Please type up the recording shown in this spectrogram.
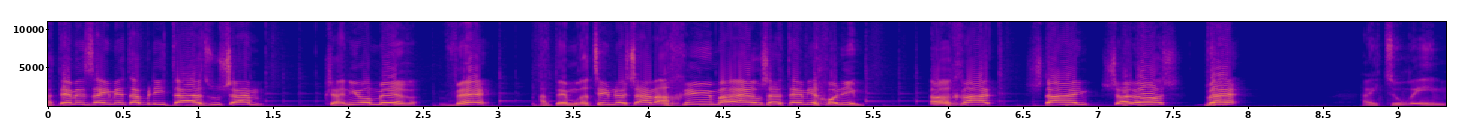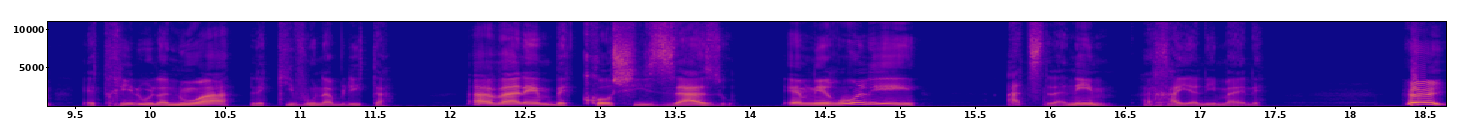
אתם מזהים את הבליטה הזו שם? כשאני אומר ו, אתם רצים לשם הכי מהר שאתם יכולים. אחת, שתיים, שלוש, ו... היצורים התחילו לנוע לכיוון הבליטה. אבל הם בקושי זזו. הם נראו לי עצלנים, החיילים האלה. היי,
